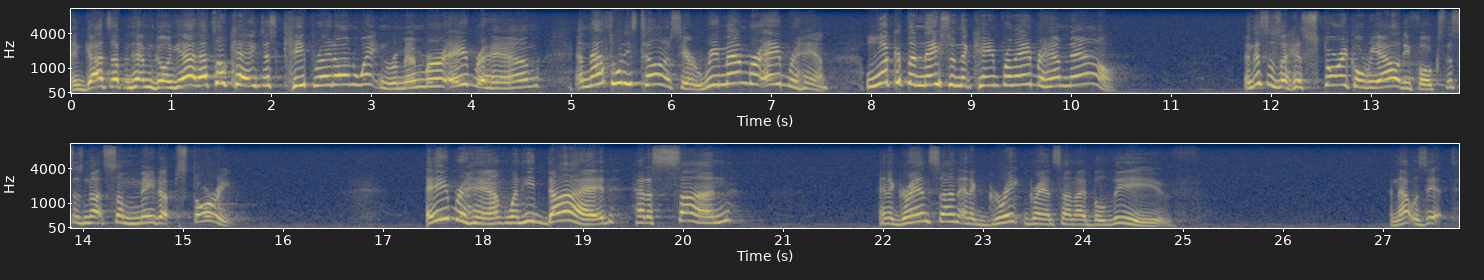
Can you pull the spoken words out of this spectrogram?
And God's up in heaven going, Yeah, that's okay. Just keep right on waiting. Remember Abraham. And that's what he's telling us here. Remember Abraham. Look at the nation that came from Abraham now. And this is a historical reality, folks. This is not some made up story. Abraham, when he died, had a son and a grandson and a great grandson, I believe. And that was it.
